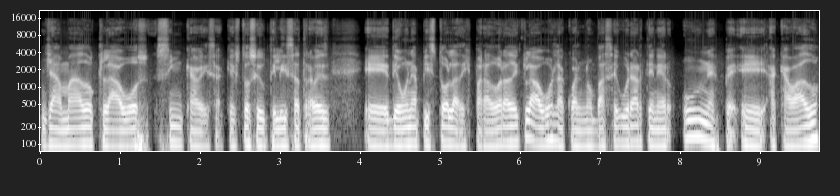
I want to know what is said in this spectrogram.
llamado clavos sin cabeza, que esto se utiliza a través eh, de una pistola disparadora de clavos, la cual nos va a asegurar tener un eh, acabado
